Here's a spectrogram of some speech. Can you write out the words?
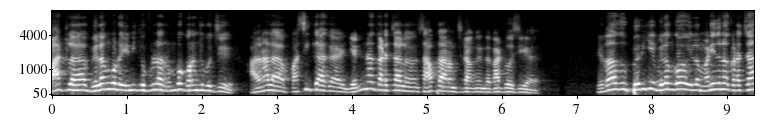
காட்டுல விலங்கோட எண்ணிக்கை ஃபுல்லா ரொம்ப குறைஞ்சு போச்சு. அதனால பசிக்காக என்ன கிடைச்சாலும் சாப்பிட ஆரம்பிச்சிட்டாங்க இந்த காட்டுவாசிய ஏதாவது பெரிய விலங்கோ இல்ல மனிதனோ கிடைச்சா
